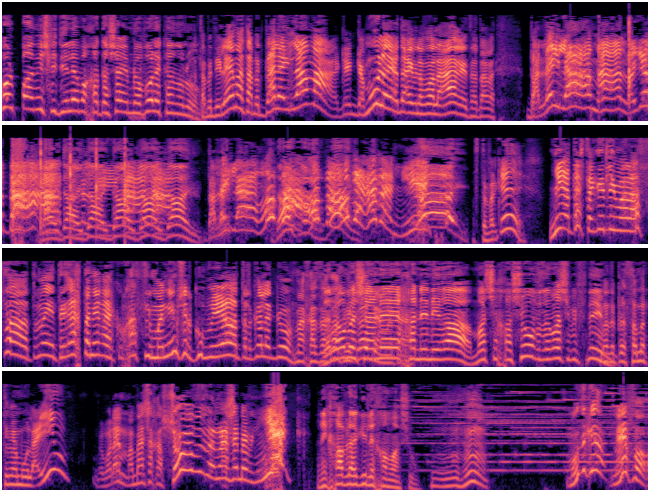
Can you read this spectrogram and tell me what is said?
כל פעם יש לי דילמה חדשה אם לבוא לכאן או לא. אתה בדילמה, אתה בדלי למה? גם הוא לא ידע אם לבוא לארץ, אתה... דלי למה, לא יודעת! די, די, די, די, די, די. דלי למה, די די. די! אז תבקש. מי אתה שתגיד לי מה לעשות? מי, תראה איך אתה נראה, כולך סימנים של קוביות על כל הגוף, מהחזרות. זה לא משנה איך. אני נראה, מה שחשוב זה מה שבפנים. מה זה פרסומת עם ממולאים? ממולאים, מה שחשוב זה מה שבניק! אני חייב להגיד לך משהו. מוזיקה? מאיפה?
